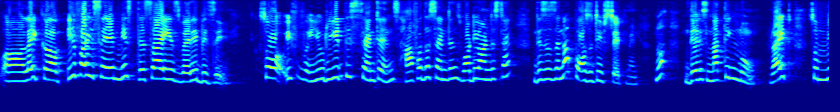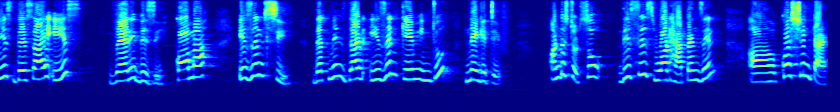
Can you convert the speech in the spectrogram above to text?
uh, like uh, if i say miss desai is very busy. So if you read this sentence half of the sentence what do you understand? This is in a positive statement. No there is nothing no right? So miss desai is very busy comma isn't she? That means that isn't came into negative understood so this is what happens in uh, question tag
